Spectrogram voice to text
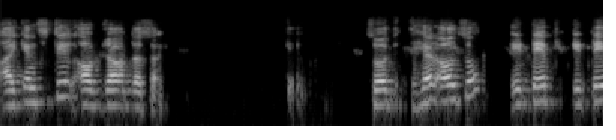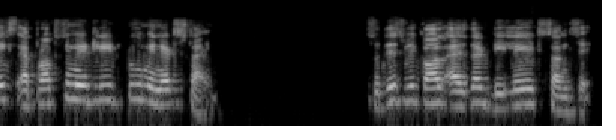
I can still observe the sun. Okay. So here also it takes it takes approximately two minutes time. So this we call as the delayed sunset.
